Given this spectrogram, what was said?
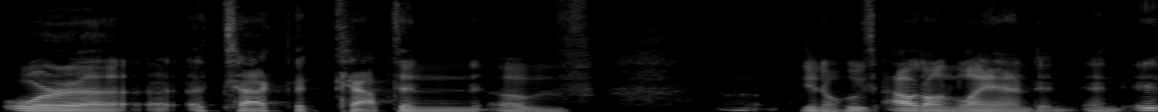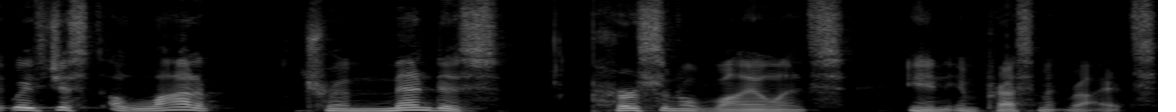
or uh, attack the captain of, uh, you know, who's out on land, and and it was just a lot of tremendous personal violence in impressment riots.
